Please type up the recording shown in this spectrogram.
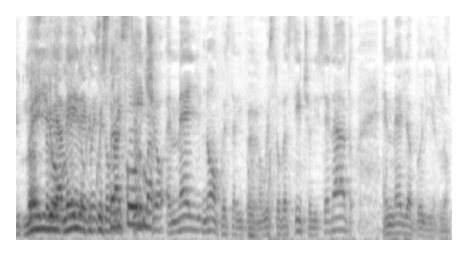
piuttosto meglio, che avere meglio che questo questa pasticcio riforma... è meglio no questa riforma, eh. questo pasticcio di Senato è meglio abolirlo.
